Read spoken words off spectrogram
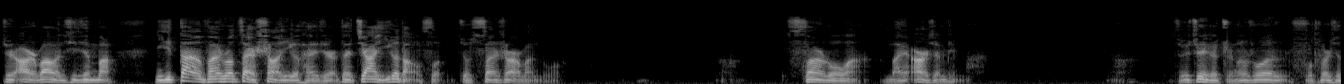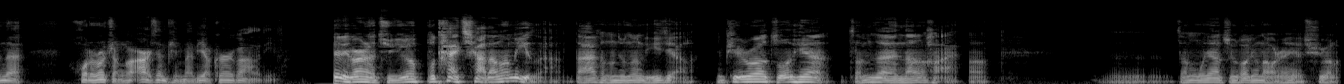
这是二十八万七千八。你但凡说再上一个台阶再加一个档次，就三十二万多啊，三十多万买二线品牌啊，所以这个只能说福特现在，或者说整个二线品牌比较尴尬的地方。这里边呢，举一个不太恰当的例子啊，大家可能就能理解了。你譬如说昨天咱们在南海啊，嗯，咱们国家最高领导人也去了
